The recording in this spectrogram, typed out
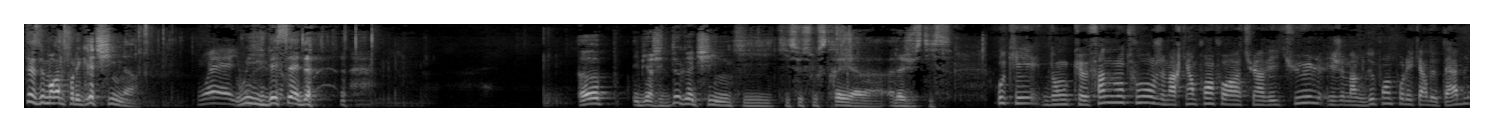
Test de morale pour les Gretchen. Ouais. Oui, il décède. Hop, eh bien j'ai deux Gretchen qui, qui se soustraient à, à la justice. Ok, donc euh, fin de mon tour, je marque un point pour avoir tué un véhicule et je marque deux points pour l'écart de table,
